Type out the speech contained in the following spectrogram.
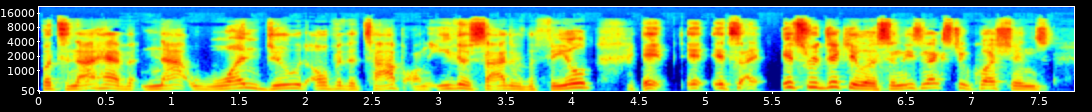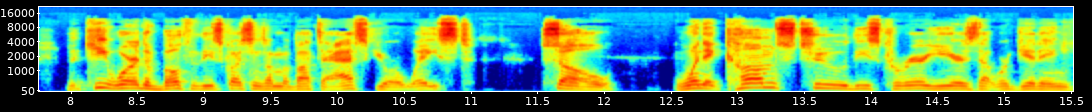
But to not have not one dude over the top on either side of the field, it, it it's it's ridiculous. And these next two questions, the key word of both of these questions I'm about to ask you are waste. So when it comes to these career years that we're getting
